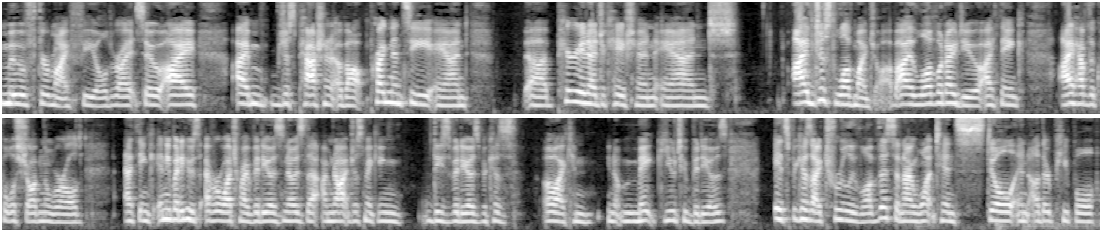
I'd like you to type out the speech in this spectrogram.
move through my field, right? So I I'm just passionate about pregnancy and uh, period education, and I just love my job. I love what I do. I think I have the coolest job in the world. I think anybody who's ever watched my videos knows that I'm not just making these videos because oh I can you know make YouTube videos it's because I truly love this and I want to instill in other people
